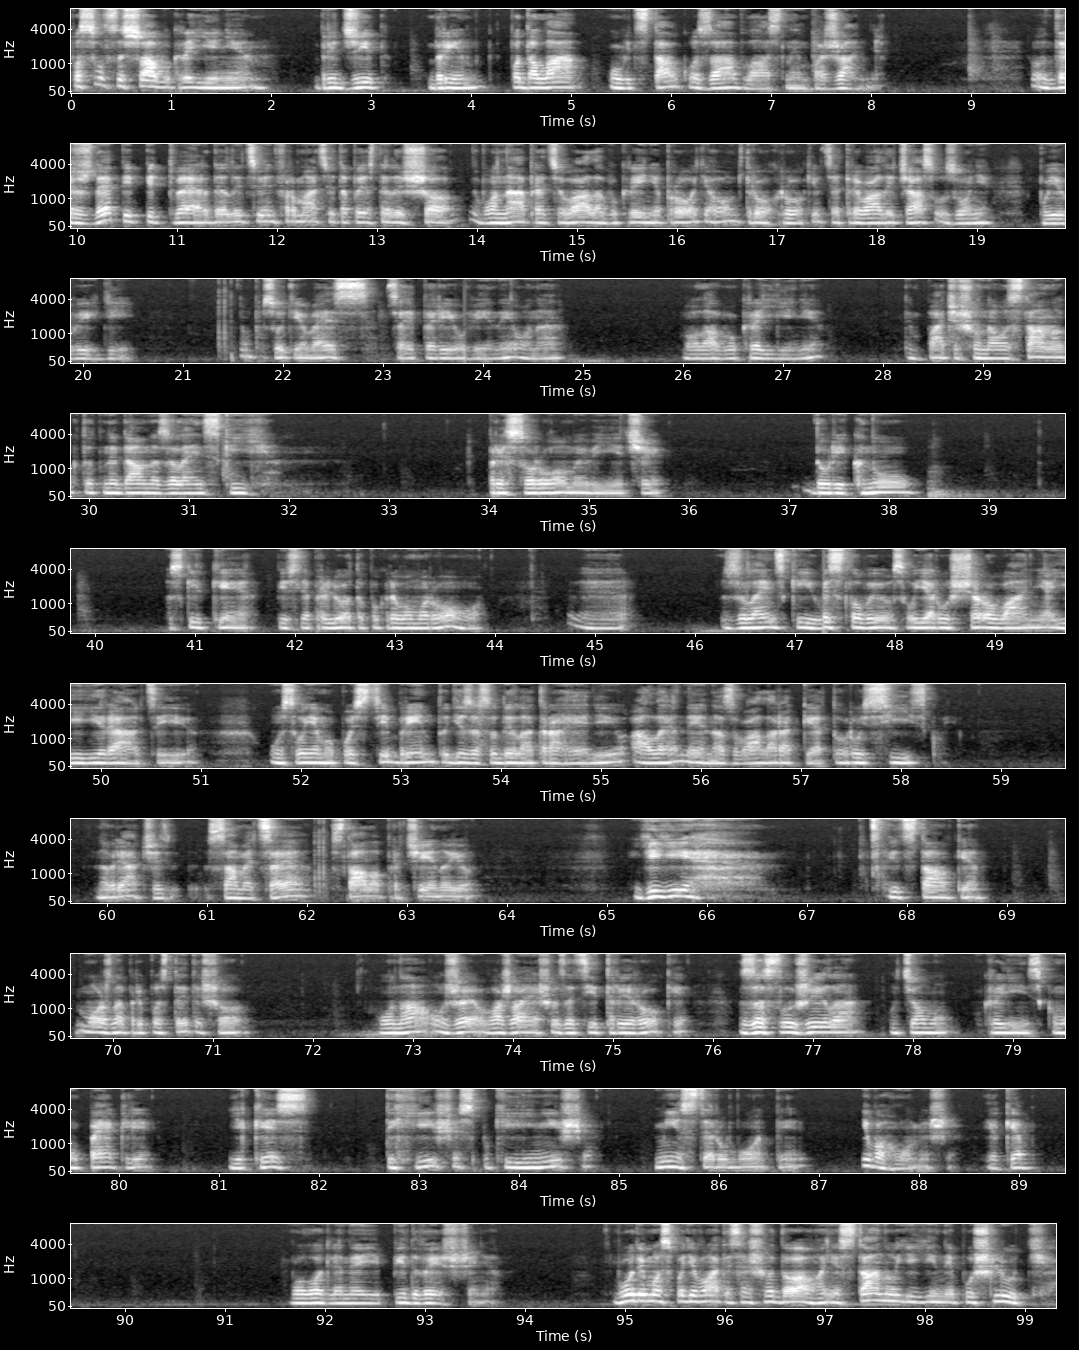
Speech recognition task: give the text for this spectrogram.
Посол США в Україні Бріджит Брінг подала у відставку за власним бажанням. У Держдепі підтвердили цю інформацію та пояснили, що вона працювала в Україні протягом трьох років. Це тривалий час у зоні бойових дій. Ну, по суті, весь цей період війни вона була в Україні. Тим паче, що наостанок тут недавно Зеленський присоромив її чи дорікнув, оскільки після прильоту по Кривому Рогу е, Зеленський висловив своє розчарування її реакцією. У своєму пості Брін тоді засудила трагедію, але не назвала ракету російською. Навряд чи саме це стало причиною її відставки. Можна припустити, що вона вже вважає, що за ці три роки заслужила у цьому українському пеклі якесь тихіше, спокійніше місце роботи і вагоміше, яке б було для неї підвищення. Будемо сподіватися, що до Афганістану її не пошлють.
